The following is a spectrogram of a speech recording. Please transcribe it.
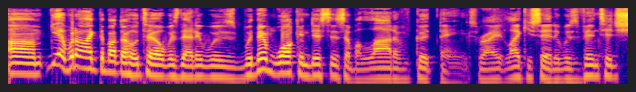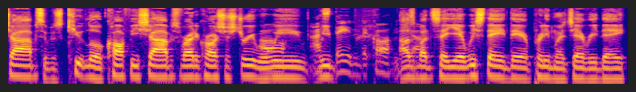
Um, yeah, what I liked about the hotel was that it was within walking distance of a lot of good things, right? Like you said, it was vintage shops, it was cute little coffee shops right across the street where Oh, we I we stayed at the coffee I was shop. about to say, yeah, we stayed there pretty much every day.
